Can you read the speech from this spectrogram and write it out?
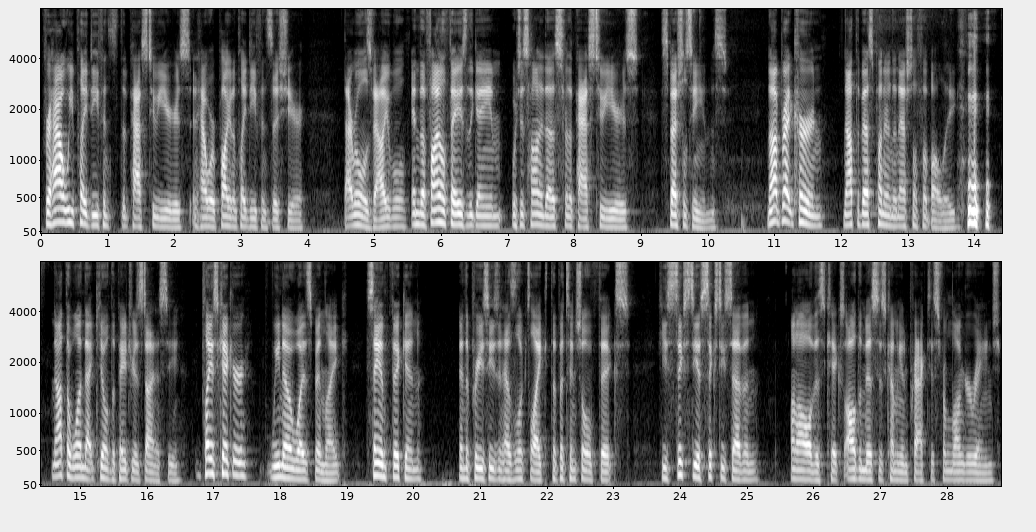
for how we play defense the past two years and how we're probably going to play defense this year, that role is valuable. In the final phase of the game, which has haunted us for the past two years, special teams. Not Brett Kern, not the best punter in the National Football League, not the one that killed the Patriots dynasty. Place kicker, we know what it's been like. Sam Ficken in the preseason has looked like the potential fix. He's 60 of 67 on all of his kicks, all the misses coming in practice from longer range.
